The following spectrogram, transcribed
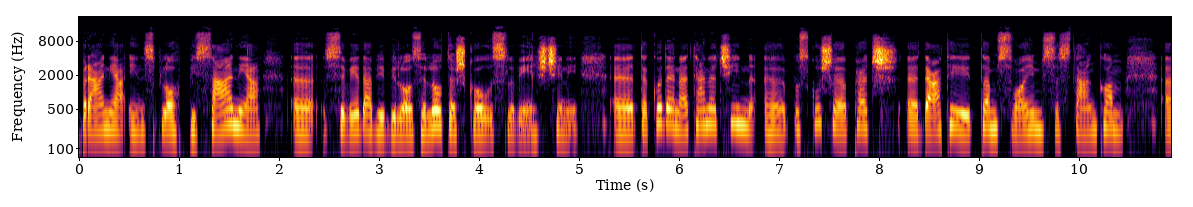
branja in sploh pisanja, seveda bi bilo zelo težko v slovenščini. Tako da na ta način uh, poskušajo pač uh, dati tam svojim sestankom uh,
